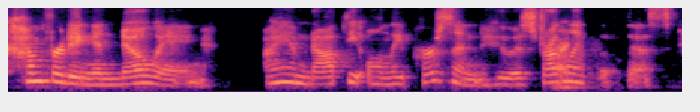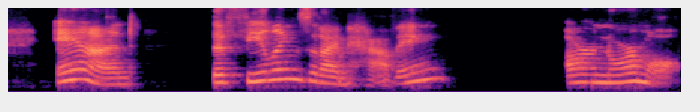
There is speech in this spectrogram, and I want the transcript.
comforting and knowing I am not the only person who is struggling right. with this. And the feelings that I'm having are normal.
